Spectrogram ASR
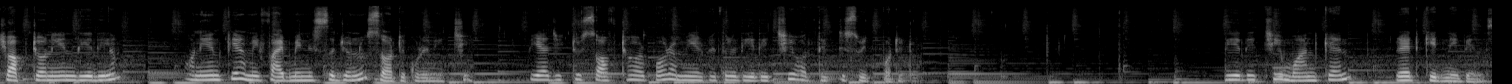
চপড অনিয়ন দিয়ে দিলাম। অনিয়নকে আমি ফাইভ মিনিটসের জন্য সটে করে নিচ্ছি। পেঁয়াজ একটু সফট হওয়ার পর আমি এর ভেতরে দিয়ে দিচ্ছি অর্ধেকটি সুইট পটেটো দিয়ে দিচ্ছি one can red kidney beans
